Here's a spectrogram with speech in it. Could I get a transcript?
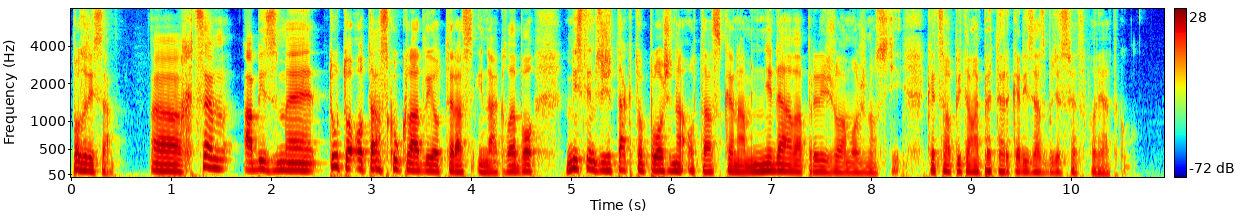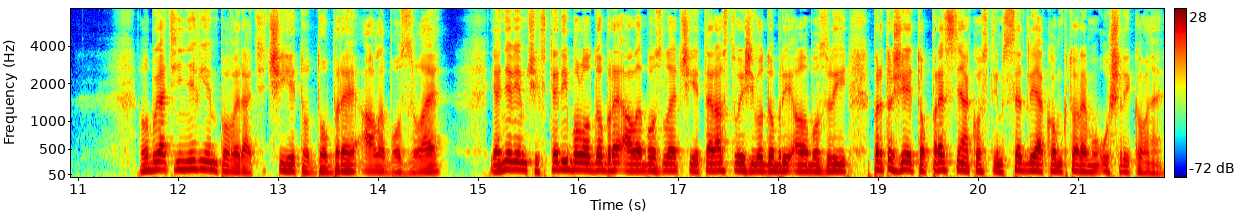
Pozri sa. Chcem, aby sme túto otázku kladli odteraz inak, lebo myslím si, že takto položená otázka nám nedáva príliš veľa možností. Keď sa opýtame, Peter, kedy zase bude svet v poriadku? Lebo ja ti neviem povedať, či je to dobré alebo zlé, ja neviem, či vtedy bolo dobre alebo zle, či je teraz tvoj život dobrý alebo zlý, pretože je to presne ako s tým sedliakom, ktorému ušli kone.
